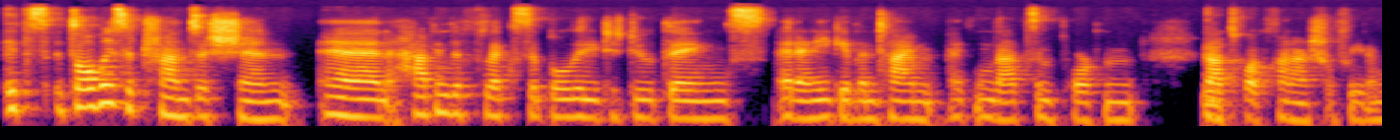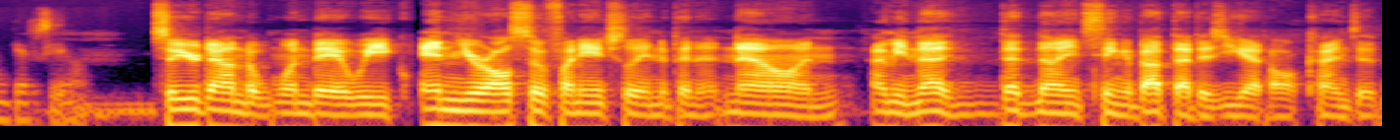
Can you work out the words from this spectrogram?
it's it's always a transition and having the flexibility to do things at any given time i think that's important. Hmm. That's what financial freedom gives you. So you're down to one day a week and you're also financially independent now and i mean that that nice thing about that is you got all kinds of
